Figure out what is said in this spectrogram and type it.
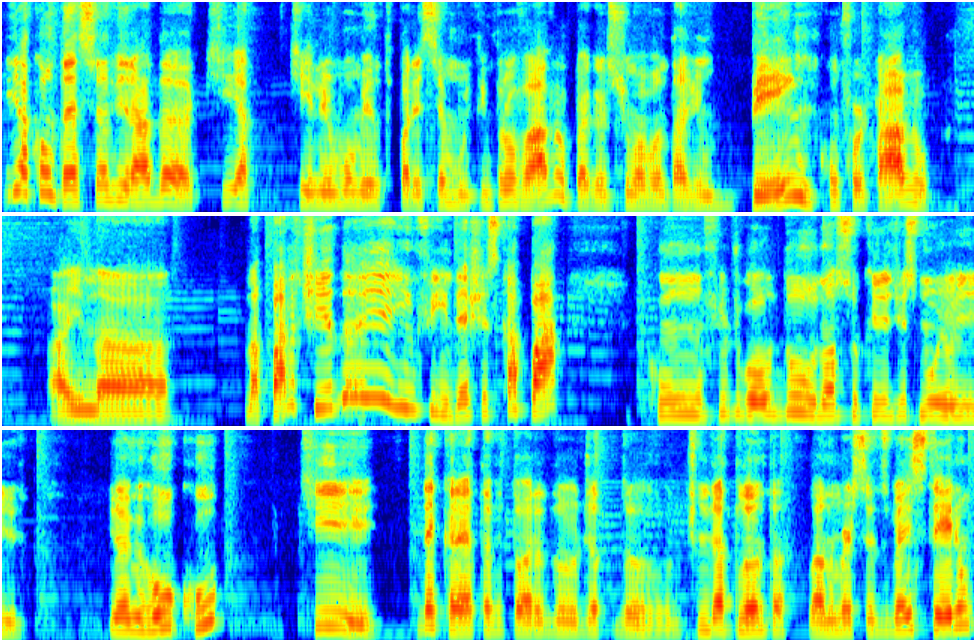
e acontece a virada que aquele momento parecia muito improvável. O Packers tinha uma vantagem bem confortável aí na, na partida, e enfim, deixa escapar com um field goal do nosso queridíssimo Young Hoku, que decreta a vitória do, do, do, time de Atlanta lá no Mercedes-Benz Stadium.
